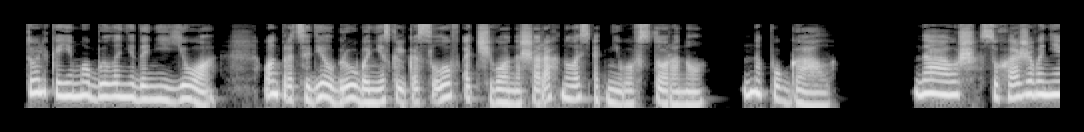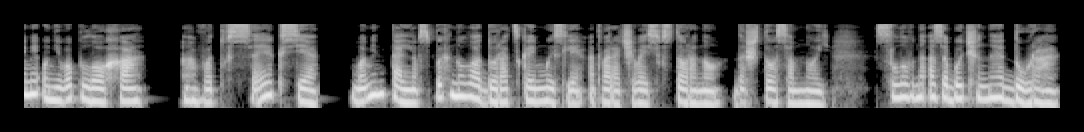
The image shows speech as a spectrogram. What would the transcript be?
Только ему было не до нее. Он процедил грубо несколько слов, отчего она шарахнулась от него в сторону. Напугал. Да уж, с ухаживаниями у него плохо. А вот в сексе моментально вспыхнула от дурацкой мысли, отворачиваясь в сторону. Да что со мной? Словно озабоченная дура.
